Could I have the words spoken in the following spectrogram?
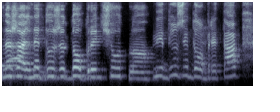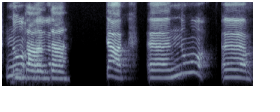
На жаль, не дуже добре чутно. Не дуже добре, так? Ну, да, е, да. так, е, ну, е,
